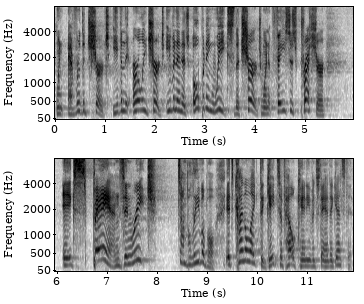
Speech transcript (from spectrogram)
Whenever the church, even the early church, even in its opening weeks, the church, when it faces pressure, expands in reach. It's unbelievable. It's kind of like the gates of hell can't even stand against it.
